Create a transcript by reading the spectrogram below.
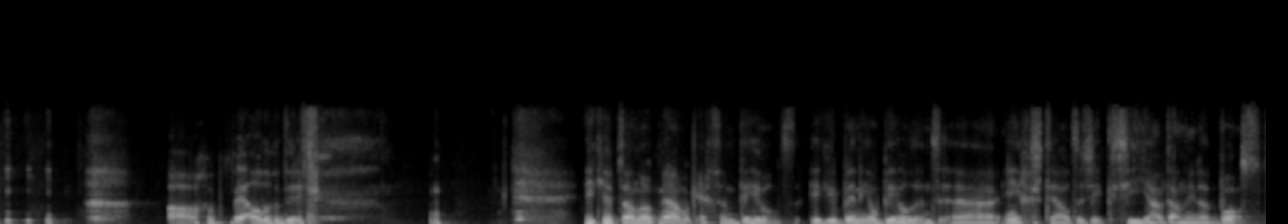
oh, geweldig dit. Ik heb dan ook namelijk echt een beeld. Ik ben heel beeldend uh, ingesteld, dus ik zie jou dan in dat bos.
